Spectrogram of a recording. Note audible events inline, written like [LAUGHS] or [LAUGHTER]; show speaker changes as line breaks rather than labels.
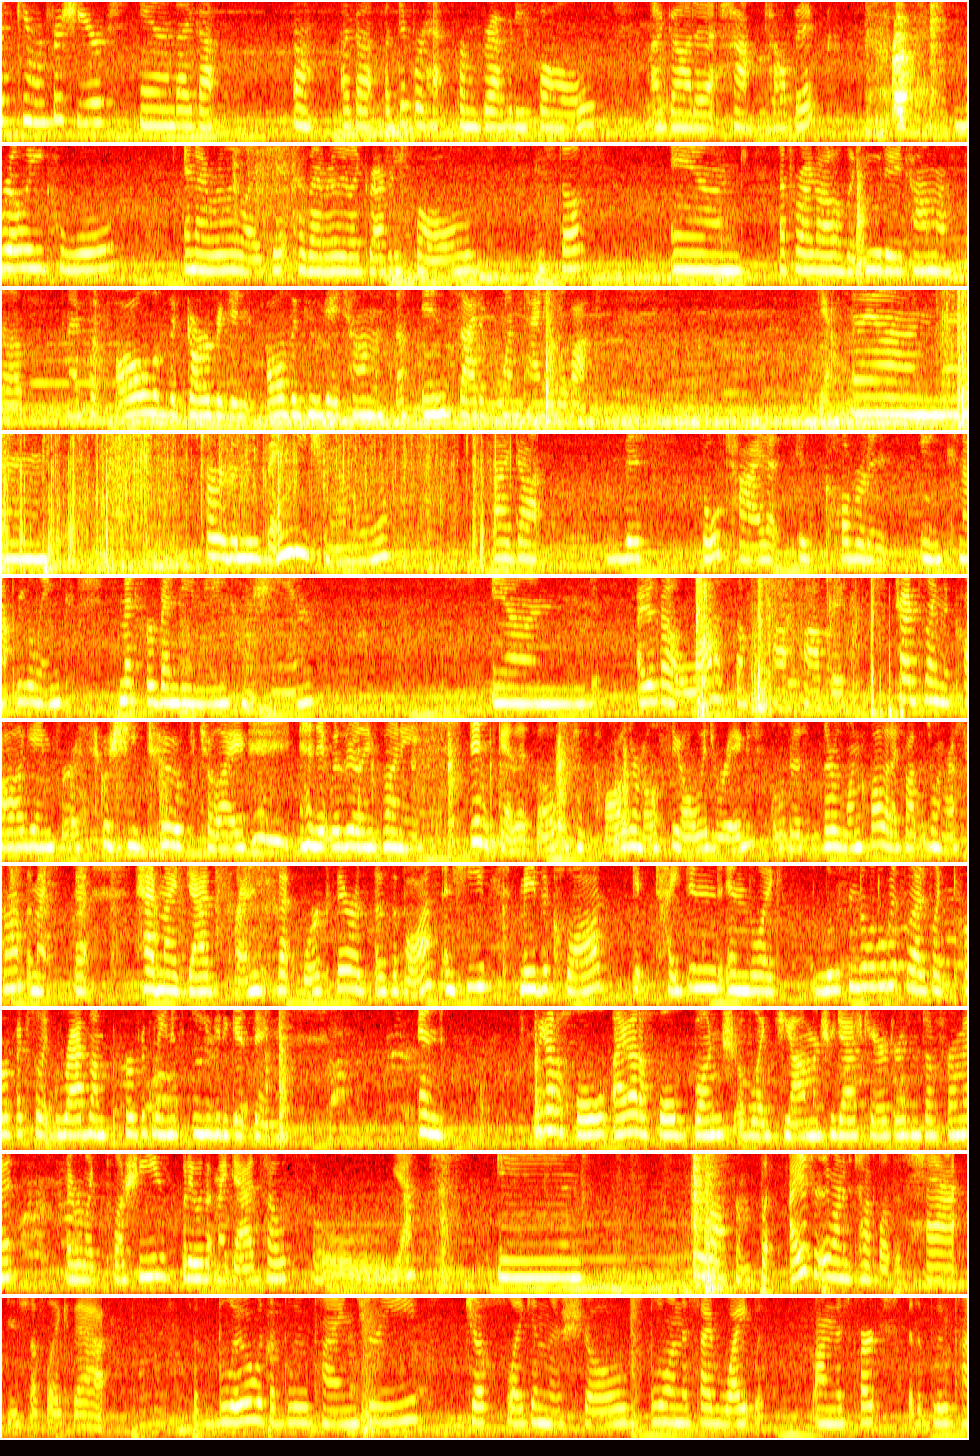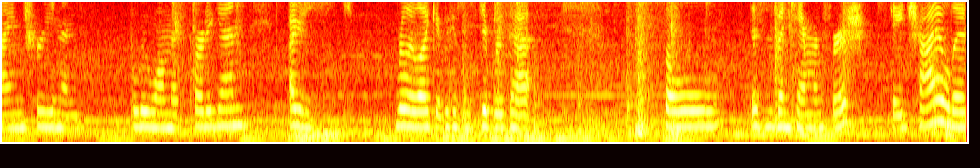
it's Cameron Frisch here, and I got um I got a dipper hat from Gravity Falls. I got at Hot Topic. It's really cool, and I really like it because I really like Gravity Falls and stuff. And that's where I got all the Gudetama stuff. And I put all of the garbage and all the Gudetama stuff inside of one tiny little box. Yeah, and then for the new Bendy channel, I got this bow tie that is covered in ink, not real ink. It's meant for Bendy and the Ink Machine. And I just got a lot of stuff with Hot Topic. Tried playing the call game for a [LAUGHS] squishy poop toy, and it was really funny. Didn't get it though because claws are mostly always rigged. Although there's there was one claw that I saw at this one restaurant that my that had my dad's friend that worked there as, as the boss, and he made the claw get tightened and like loosened a little bit so that it's like perfect, so it grabs on perfectly and it's easy to get things. And we got a whole I got a whole bunch of like geometry dash characters and stuff from it that were like plushies, but it was at my dad's house, so yeah. And it was awesome. But I just really wanted to talk about this hat and stuff like that. So it's blue with a blue pine tree, just like in the show. Blue on this side, white with on this part with a blue pine tree, and then blue on this part again. I just really like it because it's Dipper's hat. So this has been Cameron Frisch. Stay childish.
